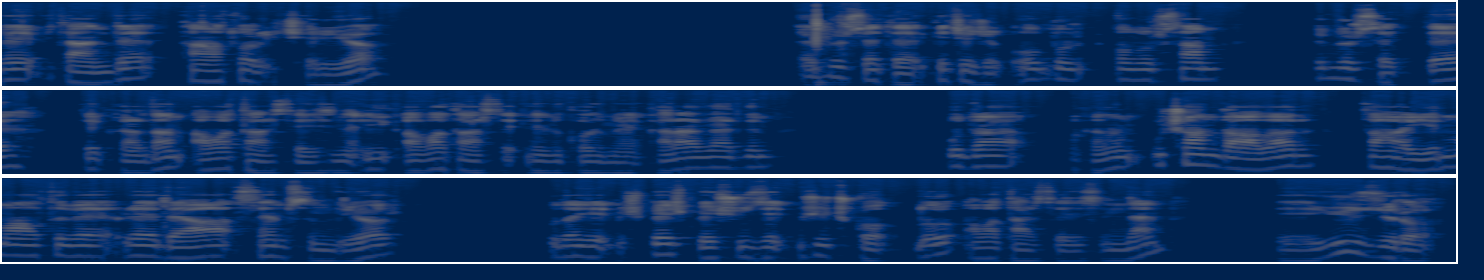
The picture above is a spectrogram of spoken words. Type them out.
ve bir tane de Thanator içeriyor. Öbür sete geçecek olur, olursam öbür sette tekrardan Avatar serisine ilk Avatar setlerini koymaya karar verdim. Bu da bakalım Uçan Dağlar Saha 26 ve RDA Samson diyor. Bu da 75 573 kodlu Avatar serisinden 100 euro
